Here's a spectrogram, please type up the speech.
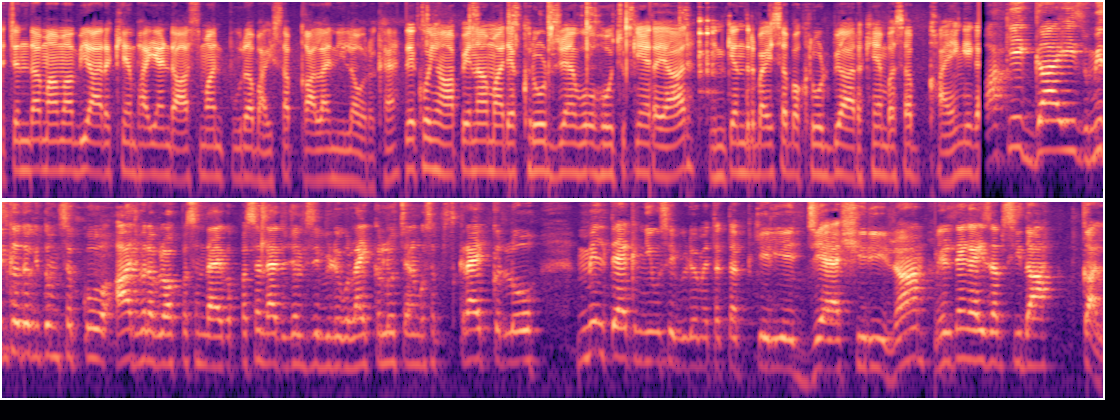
चंदा मामा भी आ रखे हैं भाई एंड आसमान पूरा भाई साहब काला नीला हो रखा है। देखो यहाँ पे ना हमारे अखरोट जो है वो हो चुके हैं तैयार। इनके अंदर भाई साहब अखरोट भी आ रखे हैं, बस अब खाएँगे। बाकी गाइस उम्मीद करता हूँ कि तुम सबको आज वाला ब्लॉग पसंद आएगा। पसंद आए तो जल्दी से वीडियो को लाइक कर लो, चैनल को सब्सक्राइब कर लो। मिलते हैं एक न्यू से वीडियो में, तब तक के लिए जय श्री राम। मिलते हैं गाइज़ अब सीधा कल।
